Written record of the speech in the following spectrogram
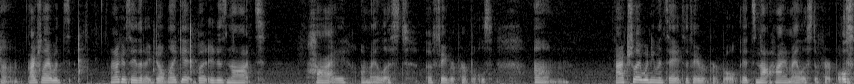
Um, actually, I would. I'm not gonna say that I don't like it, but it is not high on my list of favorite purples. Um, Actually, I wouldn't even say it's a favorite purple. It's not high on my list of purples.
